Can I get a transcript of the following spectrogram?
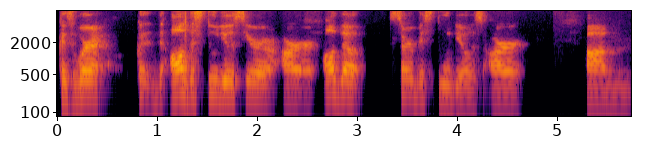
because we're all the studios here are all the service studios are um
